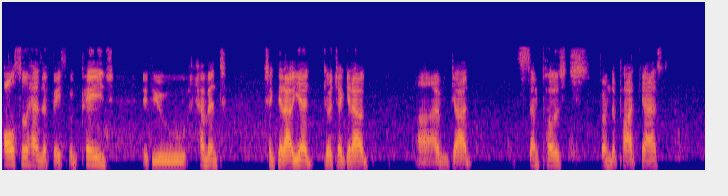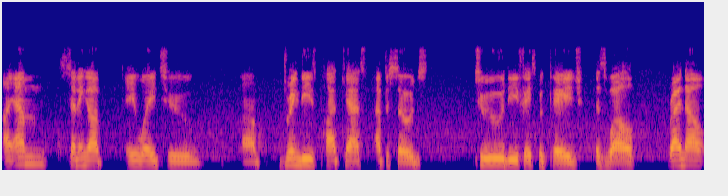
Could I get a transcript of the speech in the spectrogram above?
also has a Facebook page. If you haven't checked it out yet, go check it out. Uh, I've got some posts from the podcast I am setting up a way to uh, bring these podcast episodes to the Facebook page as well. Right now,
